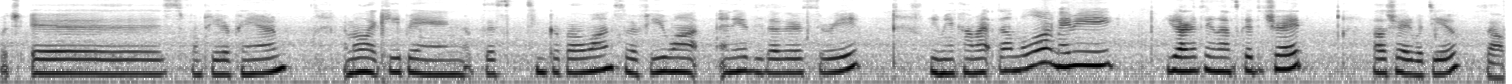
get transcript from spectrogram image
Which is from Peter Pan. I'm only keeping this Tinkerbell one. So if you want any of these other three, leave me a comment down below. Maybe you got anything that's good to trade. I'll trade with you. So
